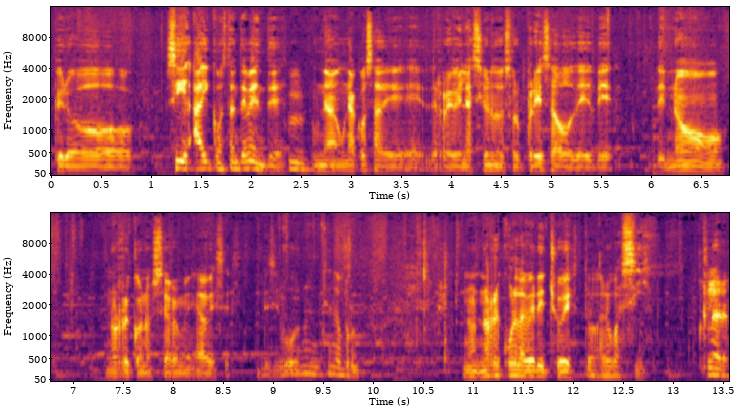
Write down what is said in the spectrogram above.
Pero sí, hay constantemente Mm. una, una cosa de, de revelación o de sorpresa o de, de- de no, no reconocerme a veces. Decir, "Uy, no entiendo por no, no recuerdo haber hecho esto, algo así. Claro,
